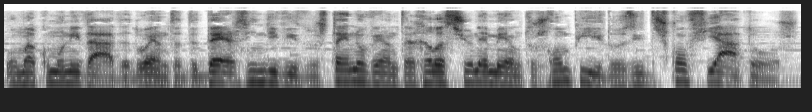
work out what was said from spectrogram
Uma comunidade doente de 10 indivíduos tem 90 relacionamentos rompidos e desconfiados.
